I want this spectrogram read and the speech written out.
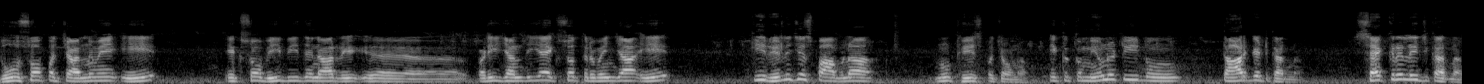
295 ਏ 120 ਬੀ ਦੇ ਨਾਲ ਪੜੀ ਜਾਂਦੀ ਹੈ 153 ਏ ਕਿ ਰਿਲੀਜੀਅਸ ਭਾਵਨਾ ਨੂੰ ਠੇਸ ਪਹੁੰਚਾਉਣਾ, ਇੱਕ ਕਮਿਊਨਿਟੀ ਨੂੰ ਟਾਰਗੇਟ ਕਰਨਾ ਸੈਕ੍ਰਿਲੇਜ ਕਰਨਾ।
